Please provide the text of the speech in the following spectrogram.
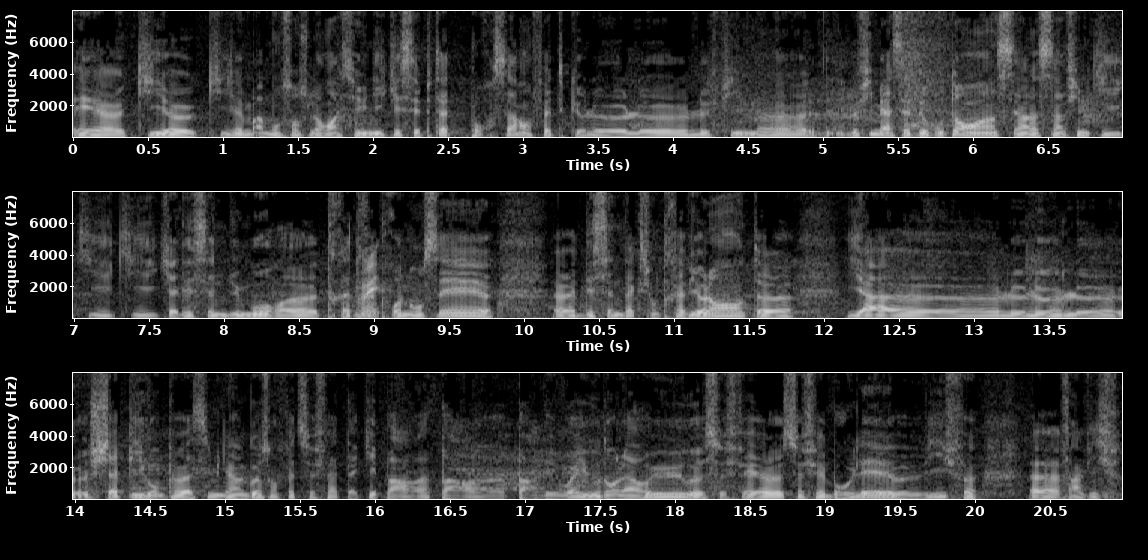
et euh, qui, euh, qui, à mon sens, le rend assez unique. Et c'est peut-être pour ça en fait que le, le, le film, euh, le film est assez déroutant. Hein. C'est un, c'est un film qui, qui, qui, qui a des scènes d'humour euh, très très Ouais. prononcées, euh, des scènes d'action très violentes. Il y a euh, le, le, le, le Chappie qu'on peut assimiler un gosse en fait se fait attaquer par par par des voyous dans la rue, se fait se fait brûler vif, euh, enfin vif,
